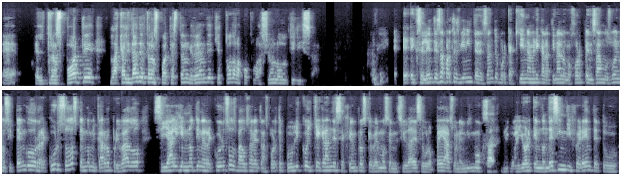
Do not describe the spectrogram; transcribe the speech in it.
eh, el transporte, la calidad del transporte es tan grande que toda la población lo utiliza. E, excelente, esa parte es bien interesante porque aquí en América Latina a lo mejor pensamos, bueno, si tengo recursos, tengo mi carro privado, si alguien no tiene recursos, va a usar el transporte público y qué grandes ejemplos que vemos en ciudades europeas o en el mismo Nueva York, en donde es indiferente tu,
